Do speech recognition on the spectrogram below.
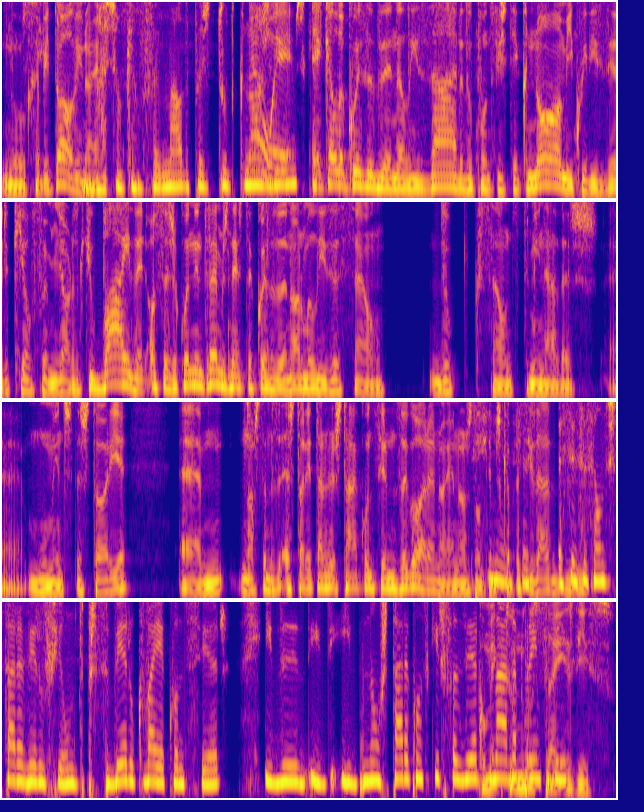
no Capitólio, não é? Acham que ele foi mal depois de tudo que nós Não, é, vimos? que- é aquela coisa de analisar do ponto de vista económico e dizer que ele foi melhor do que o Biden. Ou seja, quando entramos nesta coisa da normalização do que são determinados momentos da história, ah, nós estamos, a história está, está a acontecer-nos agora, não é? Nós não Sim, temos a capacidade A de. sensação de estar a ver o filme, de perceber o que vai acontecer e de, e de, e de não estar a conseguir fazer Como é que nada tu para impedir. isso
